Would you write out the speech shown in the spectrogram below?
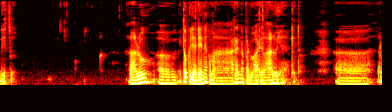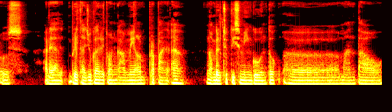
gitu. Lalu um, itu kejadiannya kemarin apa dua hari lalu ya gitu. Uh, terus ada berita juga Ridwan Kamil perpan uh, ngambil cuti seminggu untuk uh, mantau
